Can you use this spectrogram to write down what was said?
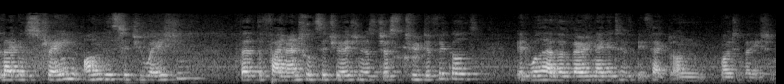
like a strain on the situation, that the financial situation is just too difficult, it will have a very negative effect on motivation.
